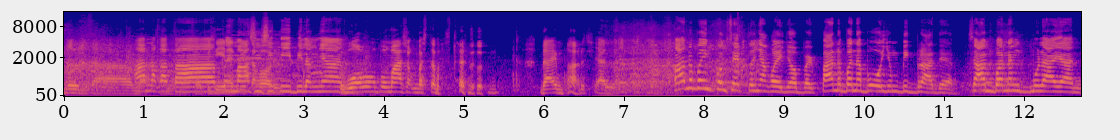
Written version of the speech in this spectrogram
Doon sa... Ah, nakatap. May mga. CCTV lang yan. Subukan mong pumasok basta-basta doon. Dahil Marshall. Paano ba yung konsepto niya, Kuya Jobert? Paano ba nabuo yung Big Brother? Saan ba nang mula yan?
